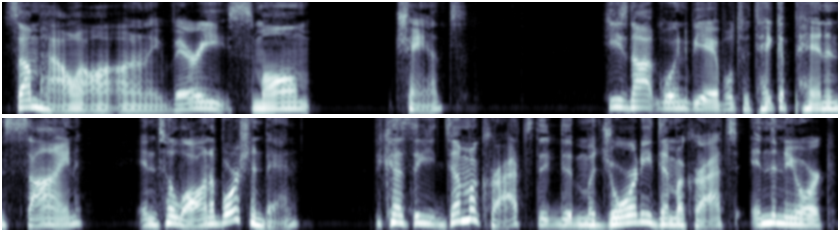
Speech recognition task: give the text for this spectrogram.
somehow on, on, a very small chance, he's not going to be able to take a pen and sign into law an abortion ban because the Democrats, the, the majority Democrats in the New York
